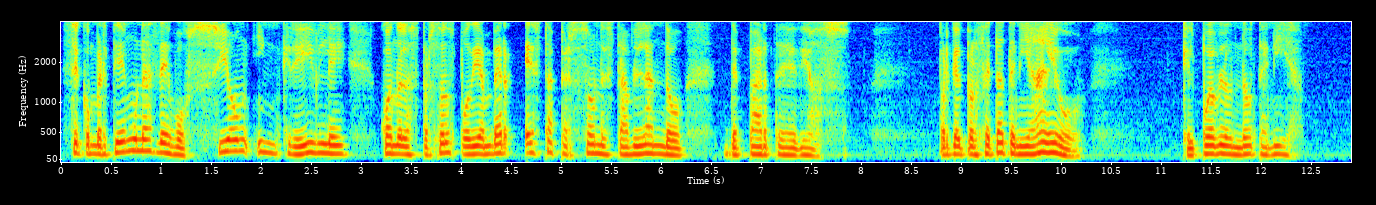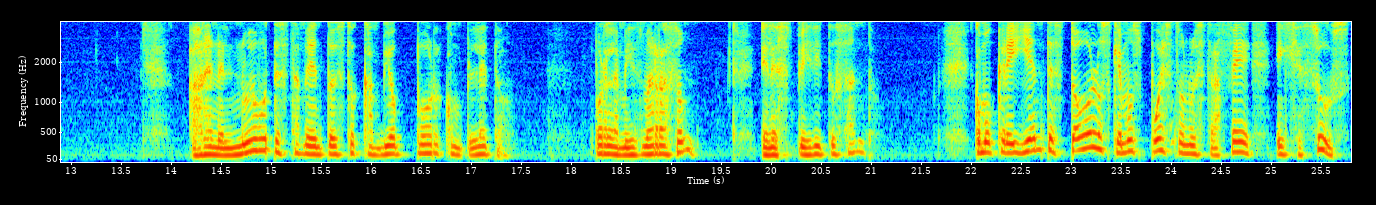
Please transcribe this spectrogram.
se convertía en una devoción increíble cuando las personas podían ver esta persona está hablando de parte de Dios. Porque el profeta tenía algo que el pueblo no tenía. Ahora en el Nuevo Testamento esto cambió por completo. Por la misma razón, el Espíritu Santo. Como creyentes, todos los que hemos puesto nuestra fe en Jesús,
